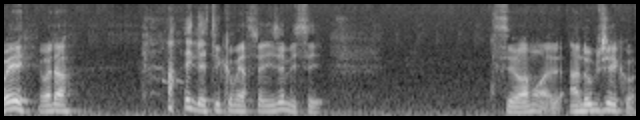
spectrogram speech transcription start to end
Oui, voilà. Il a été commercialisé, mais c'est... C'est vraiment un objet, quoi.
